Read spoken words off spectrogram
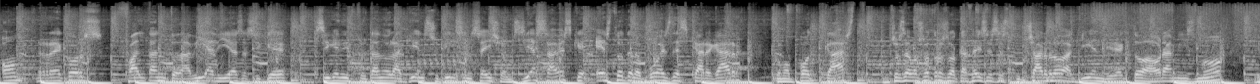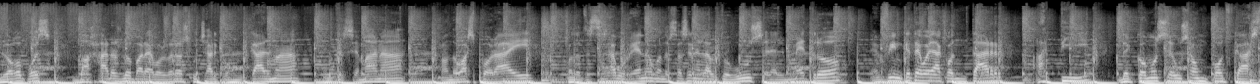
Om Records. Faltan todavía días, así que sigue disfrutándolo aquí en Sutil Sensations. Ya sabes que esto te lo puedes descargar como podcast. Muchos de vosotros lo que hacéis es escucharlo aquí en directo ahora mismo y luego pues bajároslo para volver a escuchar con calma, entre semana, cuando vas por ahí, cuando te estás aburriendo, cuando estás en el autobús, en el metro. En fin, ¿qué te voy a contar a ti de cómo se usa un podcast?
